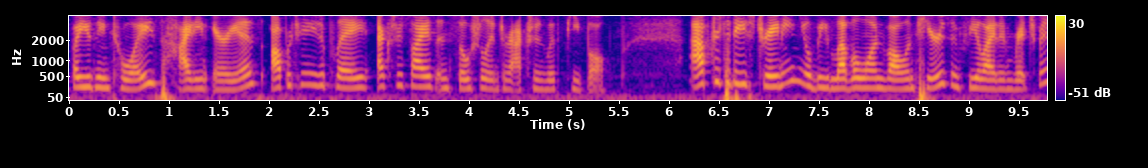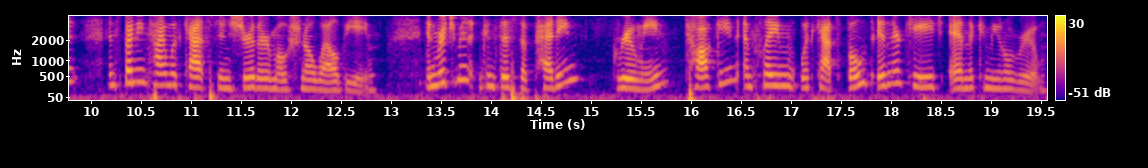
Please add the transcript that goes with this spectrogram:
by using toys, hiding areas, opportunity to play, exercise, and social interaction with people. After today's training, you'll be level one volunteers in feline enrichment and spending time with cats to ensure their emotional well being. Enrichment consists of petting, grooming, talking, and playing with cats both in their cage and the communal room.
